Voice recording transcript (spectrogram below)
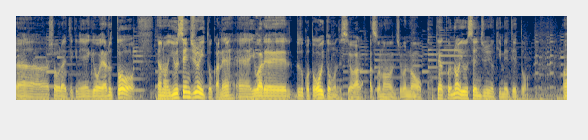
あ将来的に営業をやると、あの、優先順位とかね、えー、言われること多いと思うんですよ。その、自分の顧客の優先順位を決めてと。う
